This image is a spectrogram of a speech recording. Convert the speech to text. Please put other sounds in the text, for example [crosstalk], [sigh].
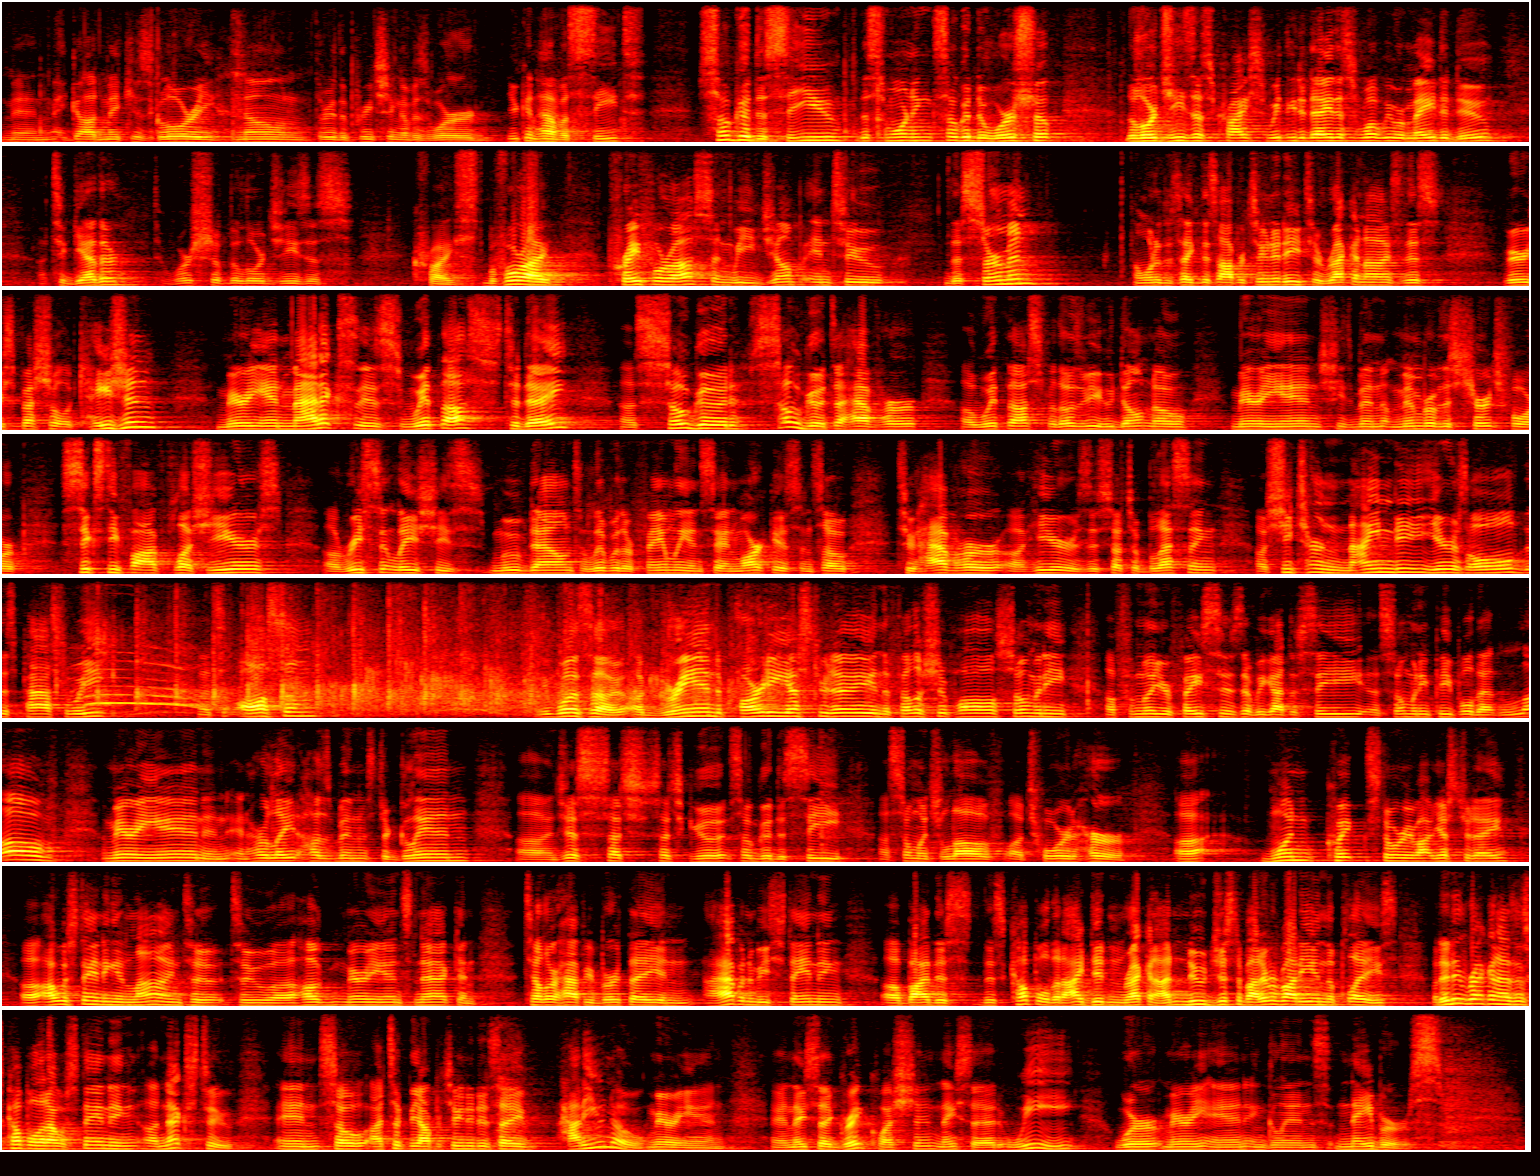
Amen. May God make his glory known through the preaching of his word. You can have a seat. So good to see you this morning. So good to worship the Lord Jesus Christ with you today. This is what we were made to do uh, together, to worship the Lord Jesus Christ. Before I pray for us and we jump into the sermon, I wanted to take this opportunity to recognize this very special occasion. Mary Ann Maddox is with us today. Uh, so good, so good to have her uh, with us. For those of you who don't know Mary Ann, she's been a member of this church for 65 plus years. Uh, recently, she's moved down to live with her family in San Marcos, and so to have her uh, here is just such a blessing. Uh, she turned 90 years old this past week. That's awesome. It was a, a, grand party yesterday in the fellowship hall. So many uh, familiar faces that we got to see. Uh, so many people that love Mary Ann and, and her late husband, Mr. Glenn. Uh, and just such, such good, so good to see uh, so much love uh, toward her. Uh, one quick story about yesterday. I was standing in line to, to hug Mary Ann's neck and tell her happy birthday. And I happened to be standing uh, by this, this couple that I didn't recognize. I knew just about everybody in the place, but I didn't recognize this couple that I was standing uh, next to. And so I took the opportunity to say, How do you know Mary Ann? And they said, Great question. And they said, We were Mary Ann and Glenn's neighbors.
